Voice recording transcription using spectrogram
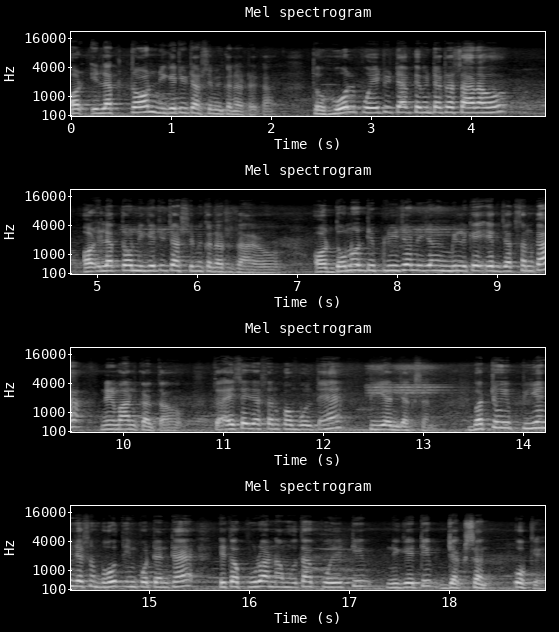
और इलेक्ट्रॉन निगेटिव टाइप सेमीकंडक्टर का। तो होल पॉजिटिव टाइप सेमीकंडक्टर से आ रहा हो और इलेक्ट्रॉन निगेटिव टाइप सेमीकंडक्टर से आ रहा हो और दोनों डिप्लीजन रीजन में मिल के एक जंक्शन का निर्माण करता हो। तो ऐसे जंक्शन को हम बोलते हैं पीएन जंक्शन बच्चों, ये पीएन जंक्शन बहुत इंपॉर्टेंट है। इसका पूरा नाम होता है पॉजिटिव निगेटिव जंक्शन ओके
